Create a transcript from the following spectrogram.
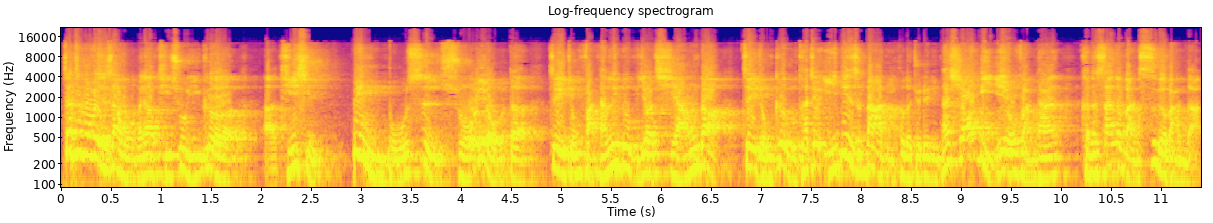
在这个位置上，我们要提出一个呃提醒，并不是所有的这种反弹力度比较强的这种个股，它就一定是大底或者绝对底。它小底也有反弹，可能三个板、四个板的。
